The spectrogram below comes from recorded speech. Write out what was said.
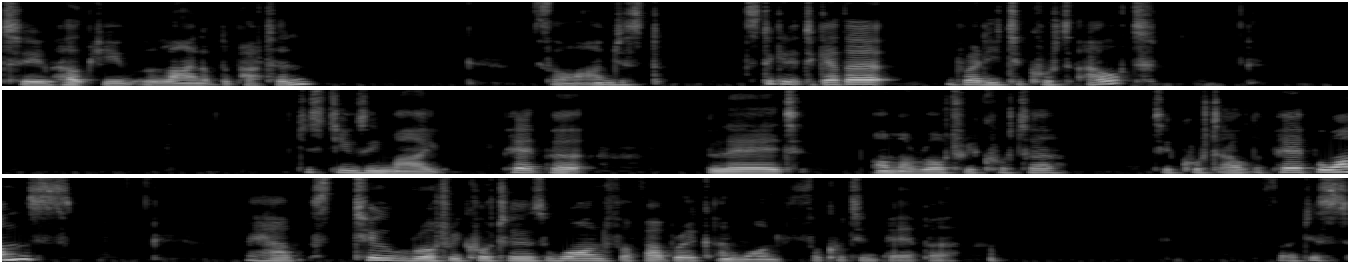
to help you line up the pattern. So I'm just sticking it together, ready to cut out. Just using my paper blade on my rotary cutter to cut out the paper ones. I have two rotary cutters, one for fabric and one for cutting paper. So I just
